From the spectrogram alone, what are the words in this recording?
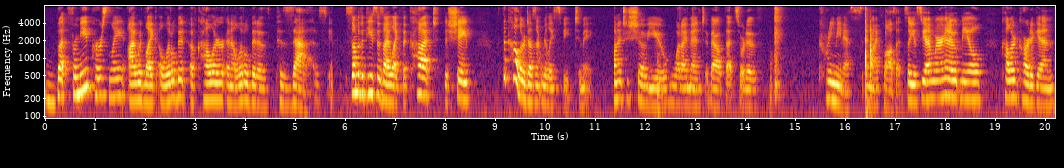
But for me personally, I would like a little bit of color and a little bit of pizzazz. Some of the pieces I like the cut, the shape, the color doesn't really speak to me. I wanted to show you what I meant about that sort of creaminess in my closet. So you see I'm wearing an oatmeal colored cardigan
